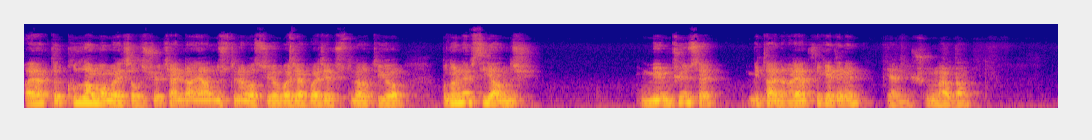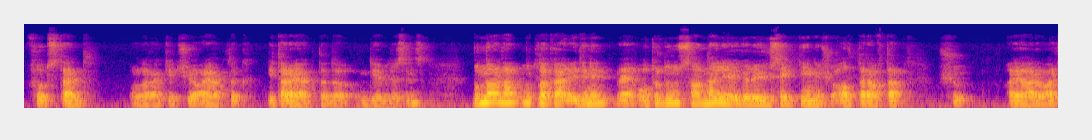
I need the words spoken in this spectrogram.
ayaklık kullanmamaya çalışıyor. Kendi ayağının üstüne basıyor, bacak bacak üstüne atıyor. Bunların hepsi yanlış. Mümkünse bir tane ayaklık edinin, yani şunlardan foot stand olarak geçiyor ayaklık, gitar ayaklığı da diyebilirsiniz. Bunlardan mutlaka edinin ve oturduğunuz sandalyeye göre yüksekliğini şu alt tarafta şu ayarı var.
